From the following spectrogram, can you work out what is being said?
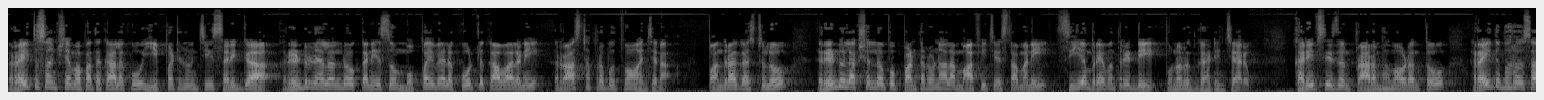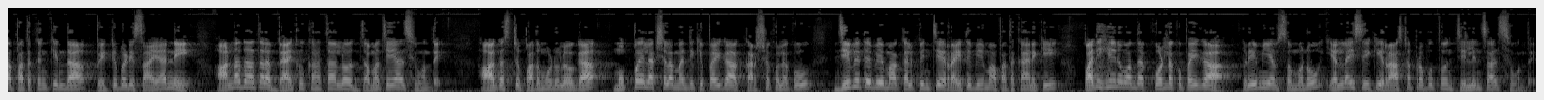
రైతు సంక్షేమ పథకాలకు ఇప్పటి నుంచి సరిగ్గా రెండు నెలల్లో కనీసం ముప్పై వేల కోట్లు కావాలని రాష్ట్ర ప్రభుత్వం అంచనా. పంద్రాగస్టులో రెండు లక్షల్లోపు పంట రుణాల మాఫీ చేస్తామని సీఎం రేవంత్ రెడ్డి పునరుద్ఘాటించారు. ఖరీఫ్ సీజన్ ప్రారంభమవడంతో రైతు భరోసా పథకం కింద పెట్టుబడి సాయాన్ని అన్నదాతల బ్యాంకు ఖాతాల్లో జమ చేయాల్సి ఉంది. ఆగస్టు పదమూడులోగా ముప్పై లక్షల మందికి పైగా కర్షకులకు జీవిత బీమా కల్పించే రైతు బీమా పథకానికి పదిహేను వందల కోట్లకు పైగా ప్రీమియం సొమ్మును ఎల్ఐసికి రాష్ట్ర ప్రభుత్వం చెల్లించాల్సి ఉంది.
